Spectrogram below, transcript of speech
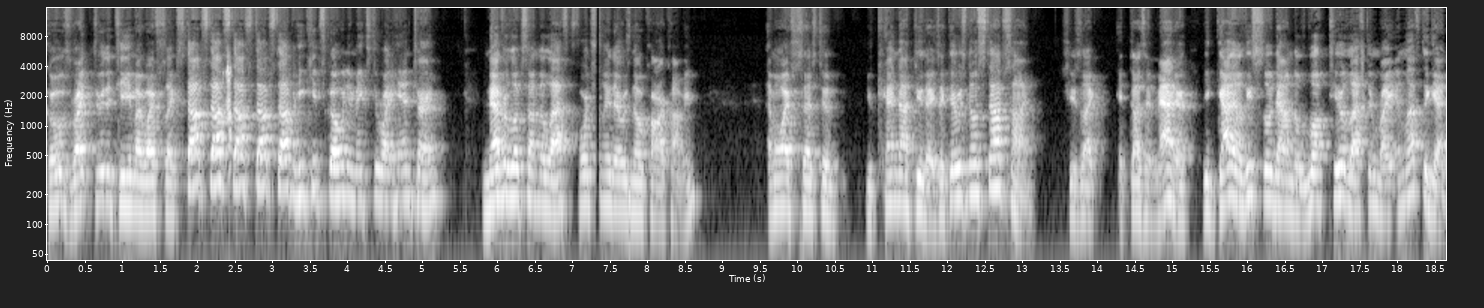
goes right through the T. My wife's like, stop, stop, stop, stop, stop. And he keeps going and makes the right hand turn. Never looks on the left. Fortunately, there was no car coming. And my wife says to him, You cannot do that. He's like, There was no stop sign. She's like, It doesn't matter. You got to at least slow down to look to your left and right and left again.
